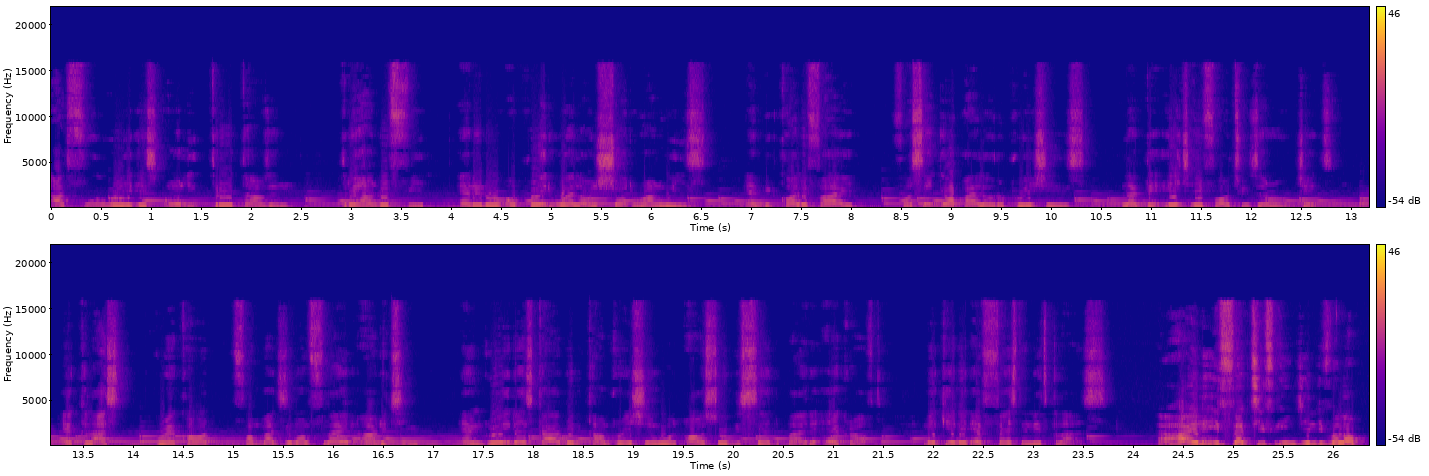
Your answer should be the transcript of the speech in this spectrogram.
at full weight is only 3,300 feet and it will operate well on short runways and be qualified for single pilot operations like the HA420 jet, a class record for maximum flight altitude and greatest cabin compression will also be set by the aircraft, making it a first in its class. A highly effective engine developed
